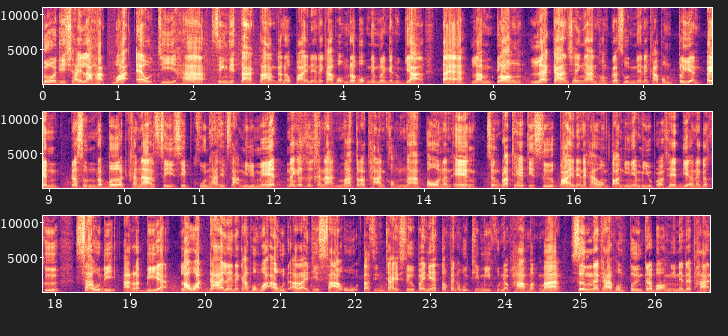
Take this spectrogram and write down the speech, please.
โดยที่ใช้รหัสว่า LG5 สิ่งที่แตกต่างกันออกไปเนี่ยนะครับผมระบบเนี่ยเหมือนกันทุกอย่าง แต่ลำกล้องและการใช้งานของกระสุนเนี่ยนะครับผมเปลี่ยนเป็นกระสุนระเบิดขนาด 40คูณ53มิลิเมตรนั่นก็คือขนาดมาตรฐานของนาโตนั่นเอง ซึ่งประเทศที่ซื้อไปเนี่ยนะครับผมตอนนี้เนี่ยมีอยู่ประเทศเดียวนั่นก็คือซาอุดิอาระเบีย เราวัดได้เลยนะครับผมว่าอาวุธอะไรที่ซาอุตัดสินใจซื้อไปเนี่ยต้องเป็นอาวุธที่มีคุณภาพมากๆ ซึ่งนะครับผมปืนกระบอกนี้เนี่ยได้ผ่าน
